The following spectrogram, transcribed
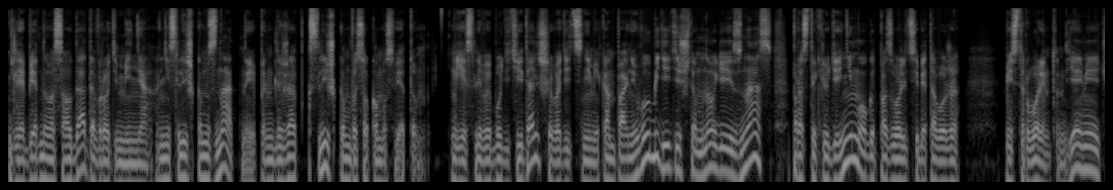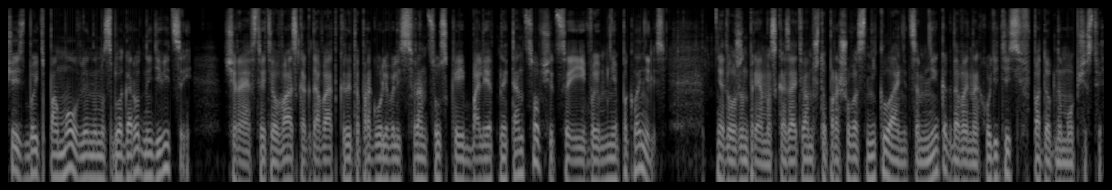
Для бедного солдата вроде меня они слишком знатные, принадлежат к слишком высокому свету. Если вы будете и дальше водить с ними компанию, вы убедитесь, что многие из нас, простых людей, не могут позволить себе того же. «Мистер Уоррингтон, я имею честь быть помолвленным с благородной девицей. Вчера я встретил вас, когда вы открыто прогуливались с французской балетной танцовщицей, и вы мне поклонились. Я должен прямо сказать вам, что прошу вас не кланяться мне, когда вы находитесь в подобном обществе».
